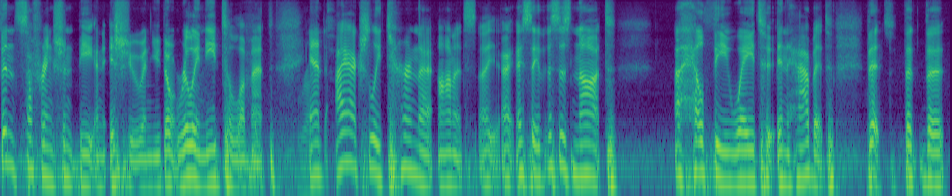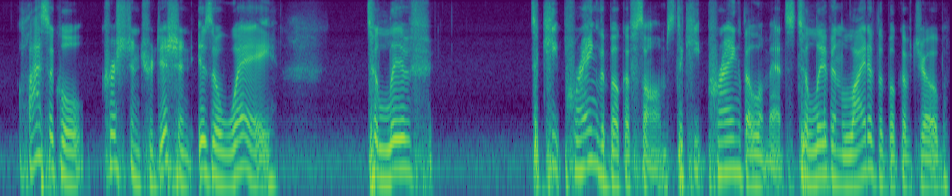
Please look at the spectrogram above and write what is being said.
then suffering shouldn't be an issue and you don't really need to lament. Right. And I actually turn that on its, I, I say, this is not a healthy way to inhabit. That, that the classical Christian tradition is a way to live to keep praying the book of Psalms, to keep praying the laments, to live in light of the book of Job.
